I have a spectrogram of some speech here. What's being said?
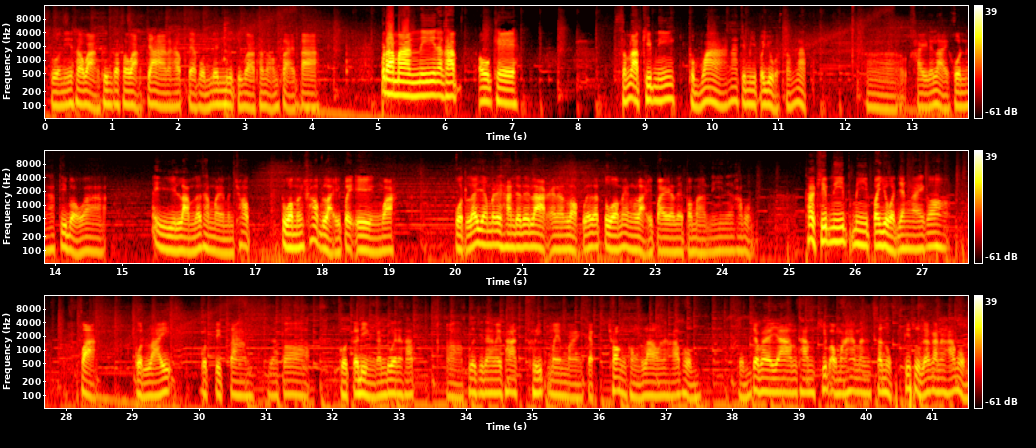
ตัวนี้สว่างขึ้นก็สว่างจ้านะครับ แต่ผมเล่นมืดดีกว่าถนอมสายตา ประมาณนี้นะครับ โอเคสำหรับคลิปนี้ผมว่าน่าจะมีประโยชน์สำหรับใครหลาย ๆ คนนะครับที่บอกว่า ไอ้ลำแล้วทำไมมันชอบตัวมันชอบไหลไปเองวะ กดแล้วยังไม่ได้ทันจะได้ลากแอนาล็อกแล้วก็ตัวแม่งไหลไปอะไรประมาณนี้นะครับผม ถ้าคลิปนี้มีประโยชน์ยังไงก็ฝากกดไลค์กดติดตาม แล้วก็กดกระดิ่งกันด้วยนะครับเพื่อจะได้ไม่พลาดคลิปใหม่ ๆ จากช่องของเรานะครับผม ผมจะพยายามทำคลิปออกมาให้มันสนุกที่สุดแล้วกันนะครับผม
